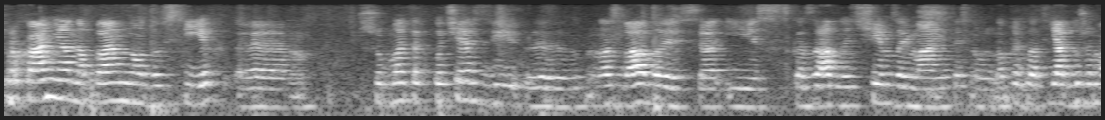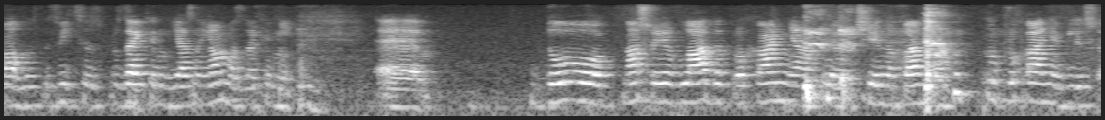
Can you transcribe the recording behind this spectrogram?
прохання, напевно, до всіх, щоб ми так по черзі е, назвалися і сказали, чим займаєтесь. Ну, наприклад, я дуже мало звідси з деяким я знайома, з деяким ні. Е, до нашої влади прохання, е, чи напевно, ну, прохання більше.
